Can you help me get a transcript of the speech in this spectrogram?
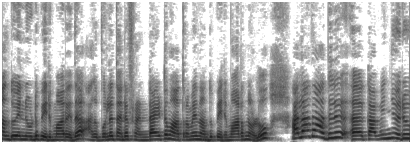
നന്ദു എന്നോട് പെരുമാറിയത് അതുപോലെ തന്റെ ഫ്രണ്ടായിട്ട് മാത്രമേ നന്ദു പെരുമാറുന്നുള്ളൂ. അല്ലാതെ അതിൽ കവിഞ്ഞൊരു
